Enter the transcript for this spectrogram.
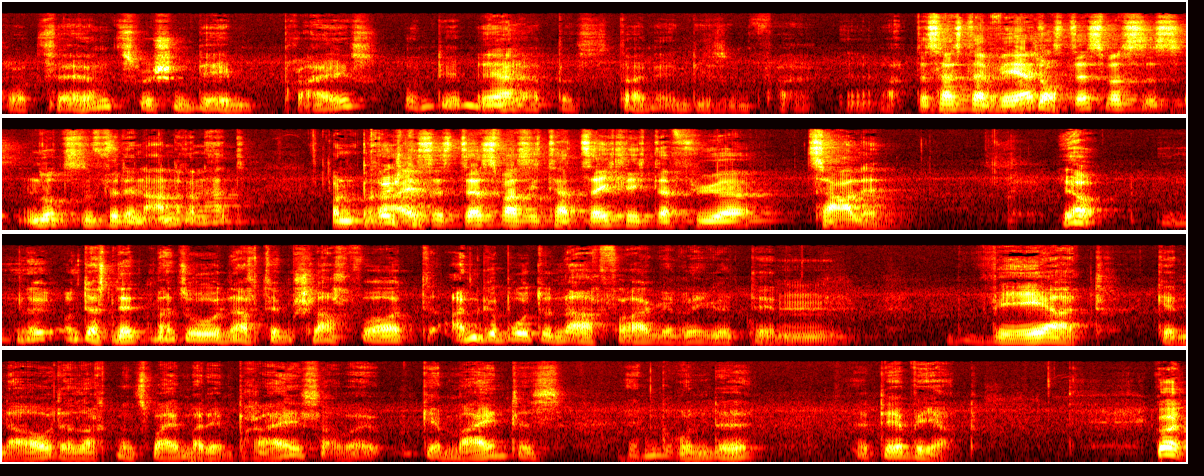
Prozent zwischen dem Preis und dem ja. Wert, das dann in diesem Fall. Ja. Das heißt, der Wert so. ist das, was es Nutzen für den anderen hat und Preis Richtig. ist das, was ich tatsächlich dafür zahle. Ja, Ne, und das nennt man so nach dem Schlagwort Angebot und Nachfrage regelt den mhm. Wert. Genau, da sagt man zwar immer den Preis, aber gemeint ist im Grunde der Wert. Gut,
